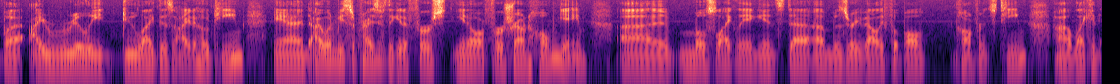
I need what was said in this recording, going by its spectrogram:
but I really do like this Idaho team, and I wouldn't be surprised if they get a first, you know, a first round home game, uh, most likely against uh, a Missouri Valley football conference team uh, like an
